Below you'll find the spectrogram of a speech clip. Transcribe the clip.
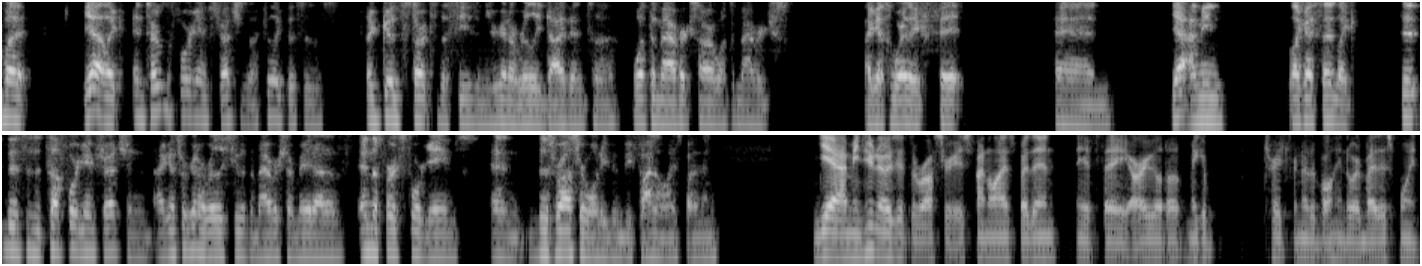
but yeah, like in terms of four game stretches, I feel like this is a good start to the season. You're gonna really dive into what the Mavericks are, what the Mavericks, I guess, where they fit, and yeah, I mean, like I said, like th- this is a tough four game stretch, and I guess we're gonna really see what the Mavericks are made out of in the first four games, and this roster won't even be finalized by then. Yeah, I mean, who knows if the roster is finalized by then, if they are able to make a trade for another ball handler by this point.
